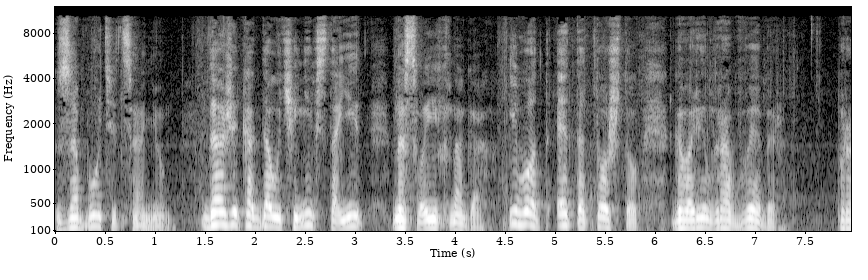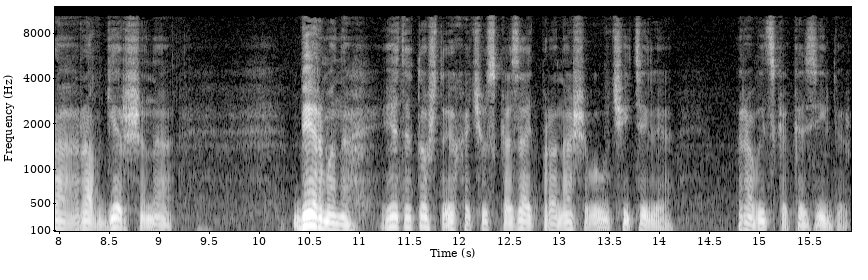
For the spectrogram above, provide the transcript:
заботится о нем, даже когда ученик стоит на своих ногах. И вот это то, что говорил Рав Вебер про Рав Гершина Бермана. И это то, что я хочу сказать про нашего учителя Равыцка Казильбера.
